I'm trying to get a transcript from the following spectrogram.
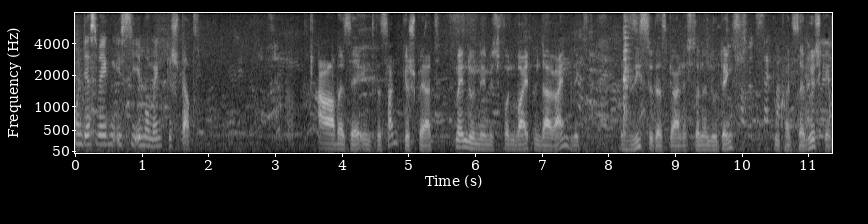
und deswegen ist sie im Moment gesperrt. Aber sehr interessant gesperrt. Wenn du nämlich von Weitem da reinblickst, siehst du das gar nicht, sondern du denkst, du kannst da durchgehen.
